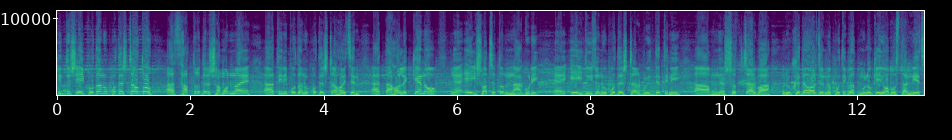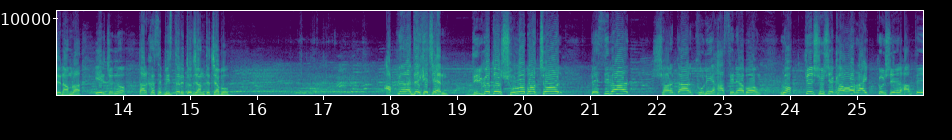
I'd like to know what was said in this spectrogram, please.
কিন্তু সেই প্রধান উপদেষ্টাও তো ছাত্রদের সমন্বয়ে তিনি প্রধান উপদেষ্টা হয়েছেন। তাহলে কেন এই সচেতন নাগরিক এই দুইজন উপদেষ্টার বিরুদ্ধে তিনি সোচ্চার বা রুখে দেওয়ার জন্য প্রতিবাদমূলক এই অবস্থান নিয়েছেন। আমরা এর জন্য তার কাছে বিস্তারিত জানতে চাবো। আপনারা দেখেছেন, দীর্ঘত ষোলো বছর পেশিবাদ সরকার খুনি হাসিনা এবং রক্তে শুষে খাওয়া রাক্ষসের হাতে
